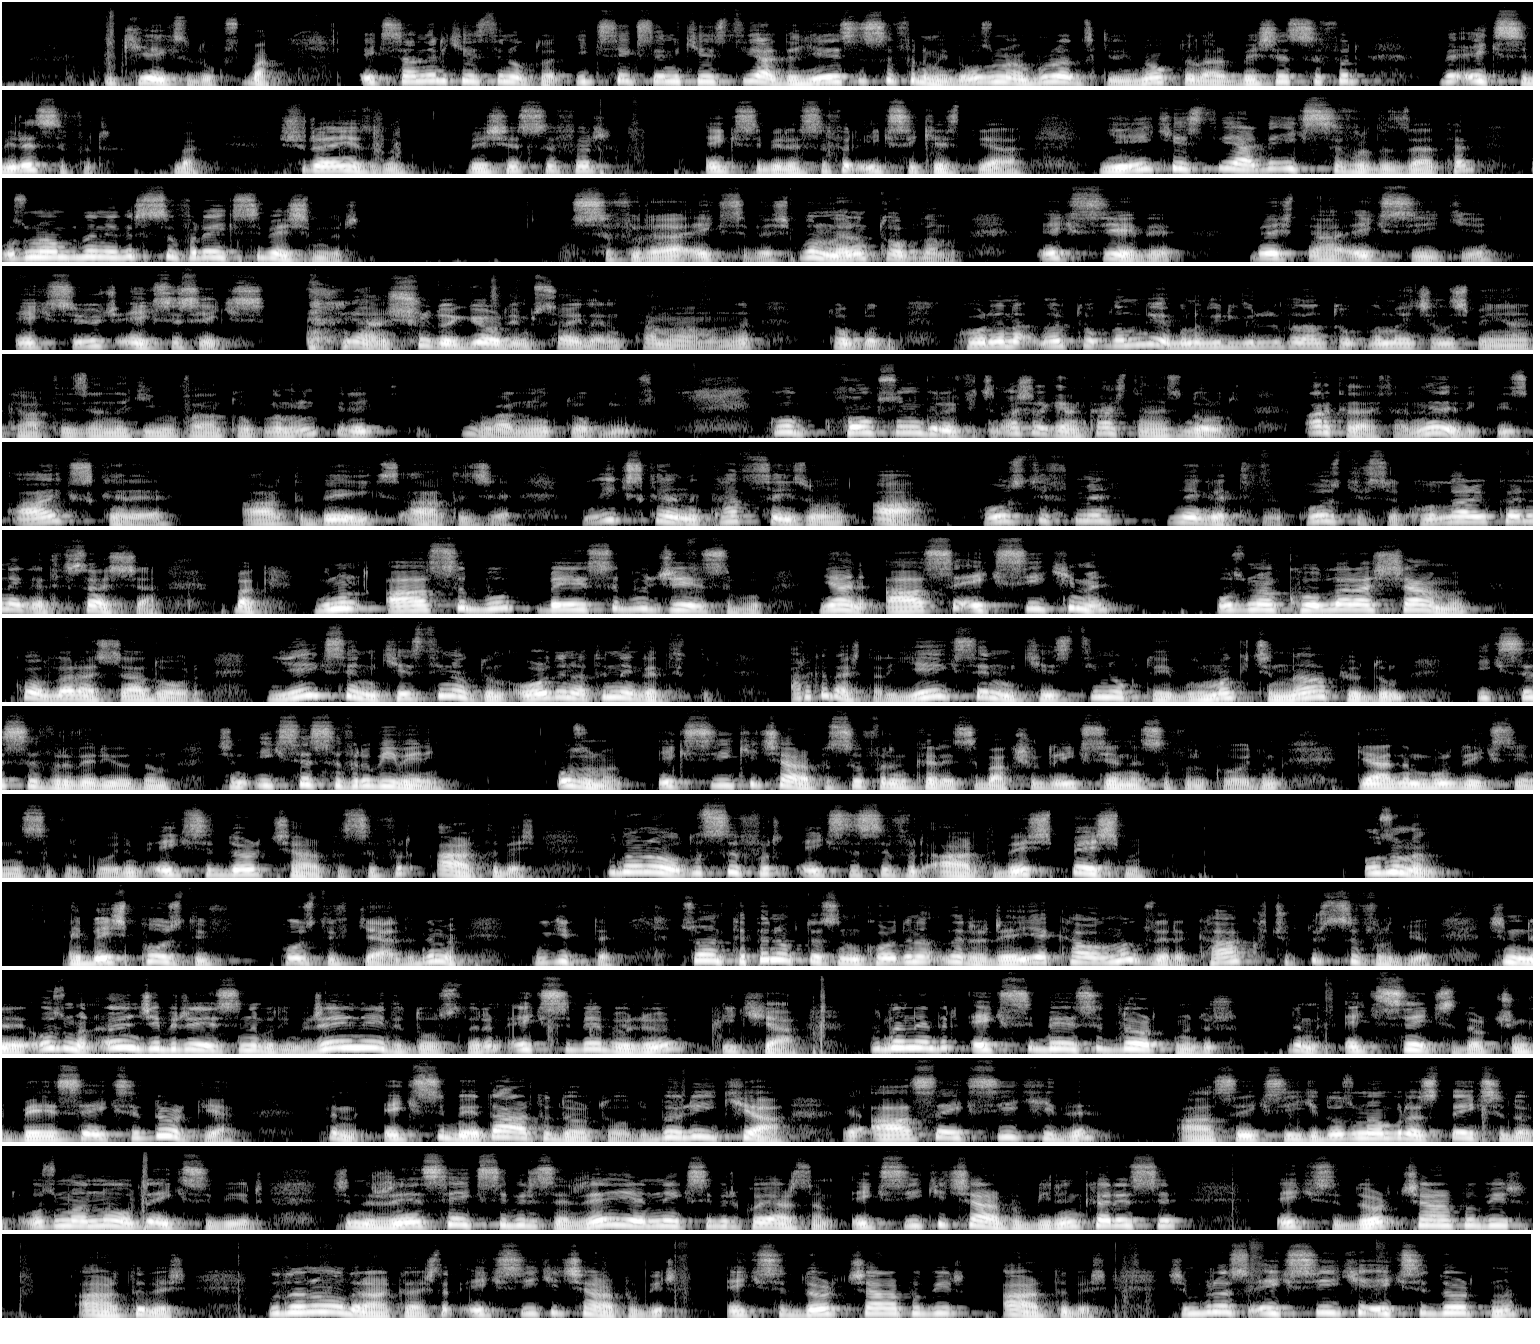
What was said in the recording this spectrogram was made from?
2 eksi 9. Bak eksenleri kestiği noktalar. X ekseni kestiği yerde y'si 0 mıydı? O zaman buradaki noktalar 5'e 0 ve eksi 1'e 0. Bak şuraya yazalım. 5'e 0 Eksi 1'e 0 x'i kestiği yer. Y'yi kestiği yerde x 0'dı zaten. O zaman bu da nedir? 0'a eksi 5 midir? 0'a eksi 5. Bunların toplamı. Eksi 7, 5 daha eksi 2, eksi 3, eksi 8. yani şurada gördüğüm sayıların tamamını topladım. Koordinatları toplamı diyor. Bunu virgüllü falan toplamaya çalışmayın. Yani kartezyendeki gibi falan toplamayın. Direkt ne var ne topluyoruz. Fonksiyonun grafiği için aşağıdaki kaç tanesi doğrudur? Arkadaşlar ne dedik biz? ax kare artı bx artı c. Bu x karenin katsayısı olan a pozitif mi negatif mi? Pozitifse kollar yukarı negatifse aşağı. Bak bunun a'sı bu b'si bu c'si bu. Yani a'sı eksi 2 mi? O zaman kollar aşağı mı? Kollar aşağı doğru. Y eksenini kestiği noktanın ordinatı negatiftir. Arkadaşlar y eksenini kestiği noktayı bulmak için ne yapıyordum? X'e 0 veriyordum. Şimdi x'e 0'ı bir vereyim. O zaman eksi 2 çarpı 0'ın karesi bak şurada x yerine 0 koydum. Geldim burada x yerine 0 koydum. Eksi 4 çarpı 0 artı 5. Bu da ne oldu? 0 eksi 0 artı 5 5 mi? O zaman e 5 pozitif. Pozitif geldi değil mi? Bu gitti. Sonra tepe noktasının koordinatları R'ye K olmak üzere K küçüktür 0 diyor. Şimdi o zaman önce bir R'sini bulayım. R neydi dostlarım? Eksi B bölü 2A. Bu da nedir? Eksi B'si 4 müdür? Değil mi? Eksi eksi 4 çünkü B'si eksi 4 ya. Değil mi? Eksi b de artı 4 oldu. Bölü 2a. E, a'sı eksi 2 idi. A'sı eksi 2 O zaman burası da eksi 4. O zaman ne oldu? Eksi 1. Şimdi R'si eksi 1 ise R yerine eksi 1 koyarsam eksi 2 çarpı 1'in karesi eksi 4 çarpı 1 artı 5. Bu da ne olur arkadaşlar? Eksi 2 çarpı 1 eksi 4 çarpı 1 artı 5. Şimdi burası eksi 2 eksi 4 mü?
